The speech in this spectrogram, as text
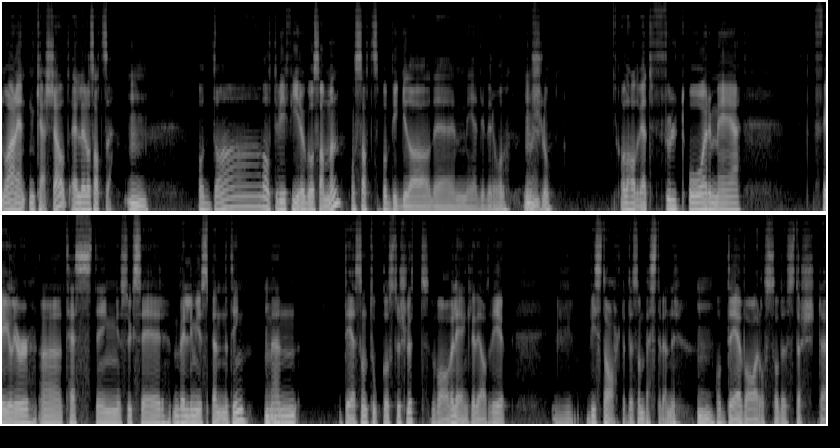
nå er det enten cash out eller å satse. Mm. Og da valgte vi fire å gå sammen og satse på å bygge da det mediebyrået da, i Mm. Oslo. Og da hadde vi et fullt år med failure, uh, testing, suksesser, veldig mye spennende ting. Mm. Men det som tok oss til slutt, var vel egentlig det at vi, vi, vi startet det som bestevenner. Mm. Og det var også det største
